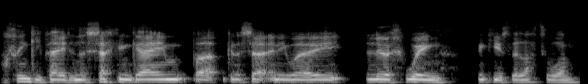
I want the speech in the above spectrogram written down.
I think he played in the second game, but going to say it anyway. Lewis Wing. I think he was the latter one.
